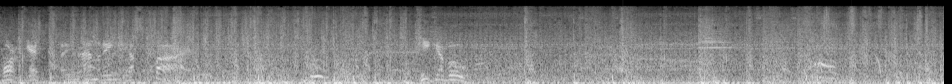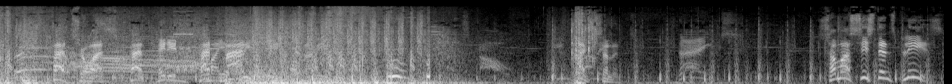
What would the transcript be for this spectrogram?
Forget I am a spy? Peekaboo! Fat show us, fat-headed fat man! Excellent. Thanks. Some assistance, please.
